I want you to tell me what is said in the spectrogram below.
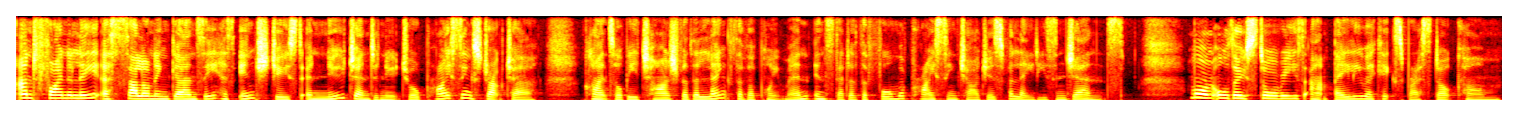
And finally, a salon in Guernsey has introduced a new gender neutral pricing structure. Clients will be charged for the length of appointment instead of the former pricing charges for ladies and gents. More on all those stories at bailiwickexpress.com.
